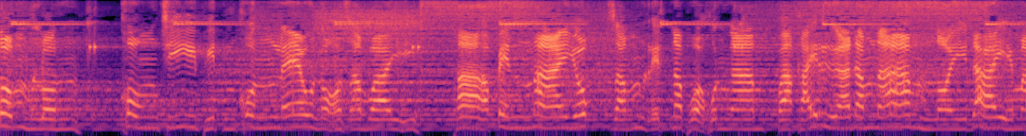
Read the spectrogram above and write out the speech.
ส้มหล่นคงชี้ผิดคนแล้วหนอสามไว ถ้าเป็นนายกสำเร็จนะพ่อคนงาม ฝากขายเรือดำน้ำหน่อยได้ไหม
